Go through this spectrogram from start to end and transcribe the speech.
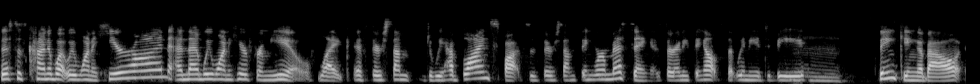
this is kind of what we want to hear on and then we want to hear from you. Like if there's some do we have blind spots? Is there something we're missing? Is there anything else that we need to be mm. Thinking about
